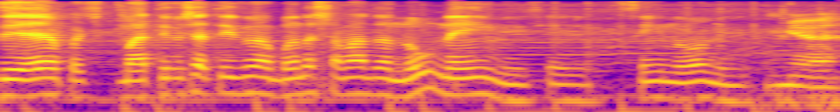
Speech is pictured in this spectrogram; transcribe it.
É, o Matheus já teve uma banda chamada No Name, que é sem nome. É.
